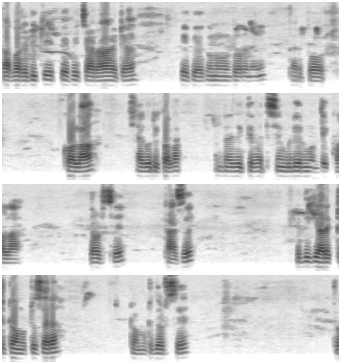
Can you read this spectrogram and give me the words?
তারপর এদিকে পেঁপে চারা, এটা পেঁপে এখনও ধরে নেই। তারপর কলা, সাগরি কলা। আপনারা দেখতে পাচ্ছেন ভিডিওর মধ্যে কলা ধরছে, কাছে। এদিকে আরেকটা টমেটো চারা, টমেটো ধরছে। তো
